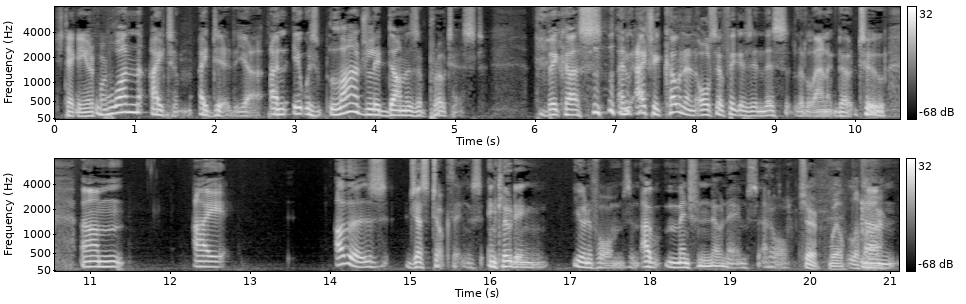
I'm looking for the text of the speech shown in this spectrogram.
Did you take a uniform? One item I did, yeah, and it was largely done as a protest because, and actually Conan also figures in this little anecdote too. Um, I others just took things, including uniforms, and I mentioned no names at all. Sure, Wil. Um,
